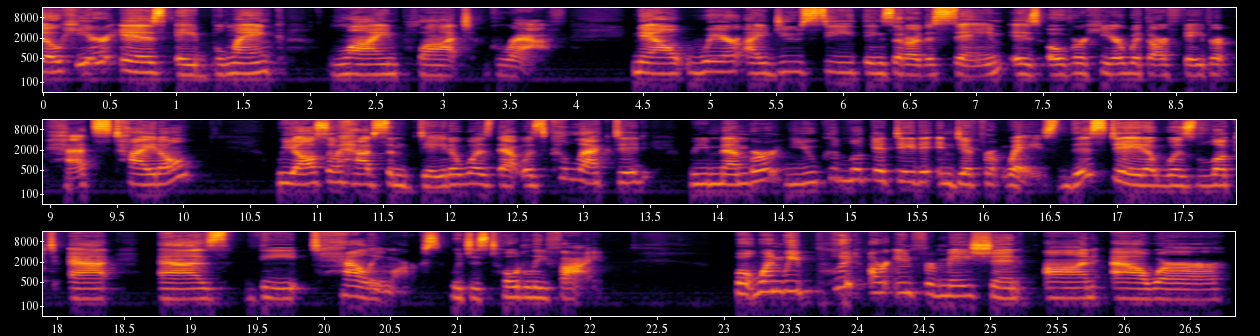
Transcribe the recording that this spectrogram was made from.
So here is a blank line plot graph. Now, where I do see things that are the same is over here with our favorite pets title. We also have some data was that was collected. Remember, you could look at data in different ways. This data was looked at as the tally marks, which is totally fine. But when we put our information on our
